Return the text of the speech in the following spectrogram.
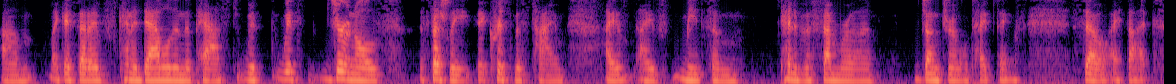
Um, like I said, I've kind of dabbled in the past with, with journals, especially at Christmas time. I, I've made some kind of ephemera junk journal type things. So I thought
